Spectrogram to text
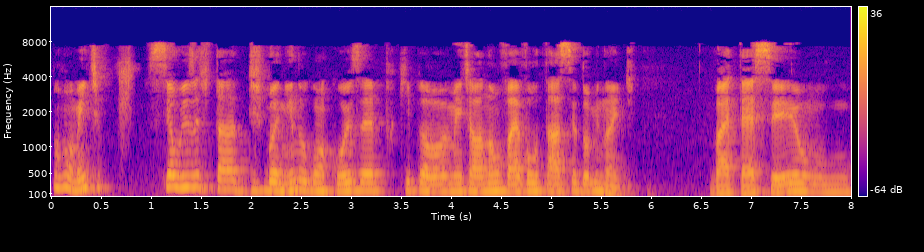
Normalmente, se a Wizard está desbanindo alguma coisa, é porque provavelmente ela não vai voltar a ser dominante. Vai até ser um.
